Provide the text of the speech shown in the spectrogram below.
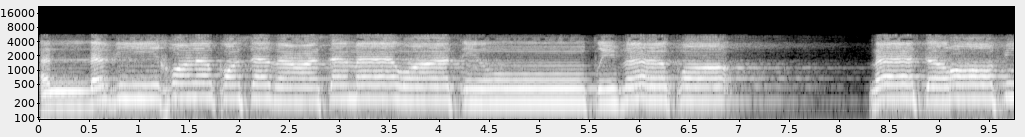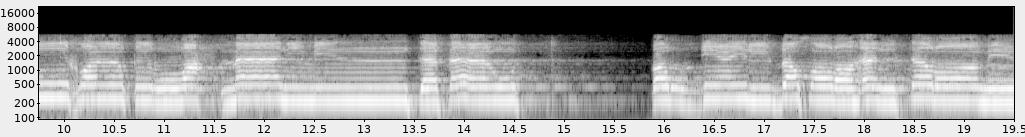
الذي خلق سبع سماوات طباقا ما ترى في خلق الرحمن من تفاوت۔ فارجع البصر هل ترى من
